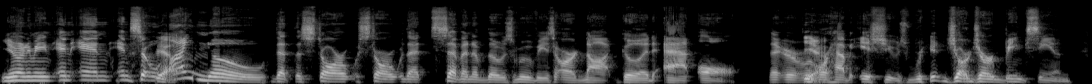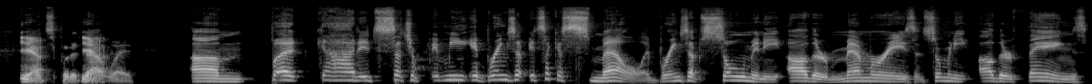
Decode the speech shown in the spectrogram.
You know what I mean? And and and so Yeah. I know that the Star Star that seven of those movies are not good at all, or, Yeah. or have issues. Jar Jar Binksian. Yeah, Let's put it Yeah. that way. Um, but God, it's such a. I mean, it brings up. It's like a smell. It brings up so many other memories and so many other things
